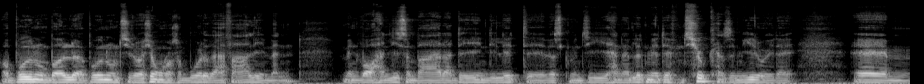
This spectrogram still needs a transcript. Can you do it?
og både nogle bolde og både nogle situationer, som burde være farlige, men, men hvor han ligesom bare er der. Det er egentlig lidt, øh, hvad skal man sige, han er lidt mere defensiv Casemiro i dag. Øhm,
